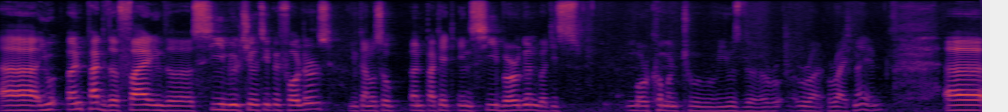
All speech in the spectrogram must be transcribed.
Uh, you unpack the file in the C multi-OTP folders. You can also unpack it in C Bergen, but it's more common to use the right name. Uh,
